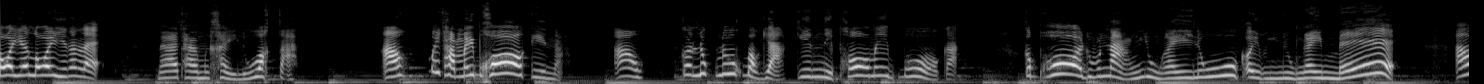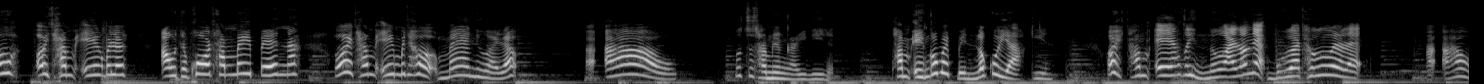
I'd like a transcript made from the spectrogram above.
ร่อยอร่อยนั่นแหละ แม่ทำไข่ลวกจ้ะ เอาไม่ทำให้พ่อกินอะ เอาก็ลูกๆบอกอยากกินนี่พ่อไม่บอกอะ ก็พ่อดูหนังอยู่ไงลูก เอ้ยอยู่ไงแม่ เอาเอ้ยทำเองไปเลย เอาแต่พ่อทำไม่เป็นนะเฮ้ยทำเองไปเถอะแม่เหนื่อยแล้วอ้าอ้าวเราจะทำยังไงดีเนี่ยทำเองก็ไม่เป็นแล้วก็อยากกินเฮ้ยทำเองสิเหนื่อยแล้วเนี่ย เบื่อเธอเลยแหละ อ้าว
